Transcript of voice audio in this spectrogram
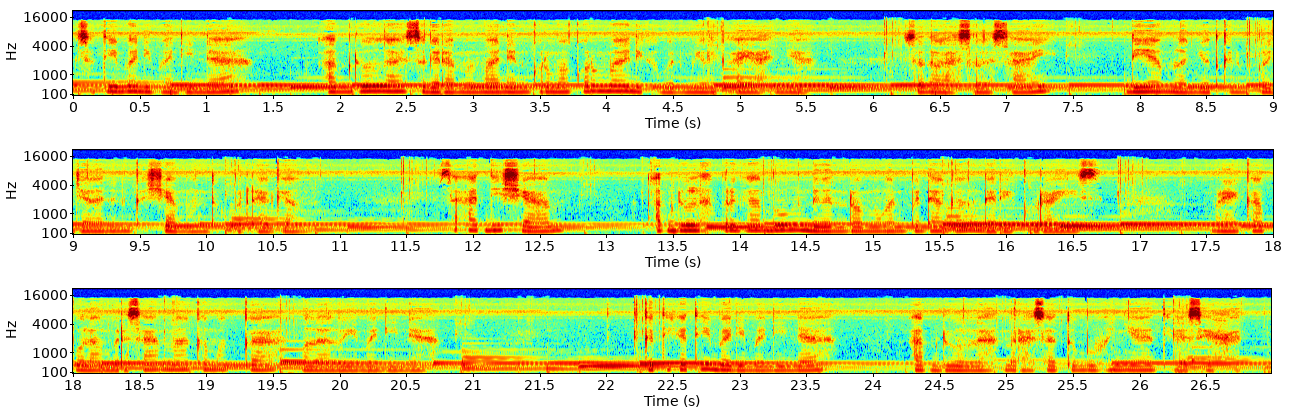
Setiba di Madinah, Abdullah segera memanen kurma-kurma di kebun milik ayahnya. Setelah selesai, dia melanjutkan perjalanan ke Syam untuk berdagang. Saat di Syam, Abdullah bergabung dengan rombongan pedagang dari Quraisy. Mereka pulang bersama ke Mekah melalui Madinah. Ketika tiba di Madinah, Abdullah merasa tubuhnya tidak sehat.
